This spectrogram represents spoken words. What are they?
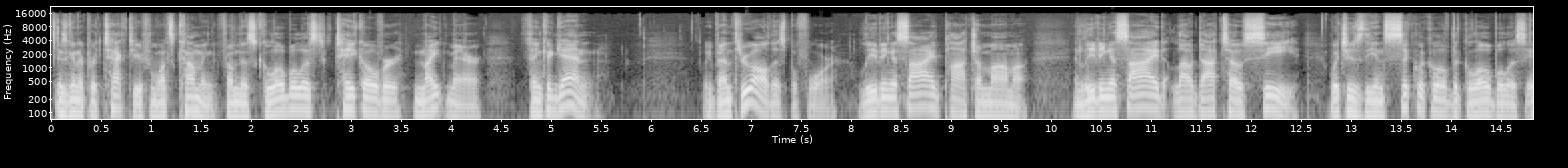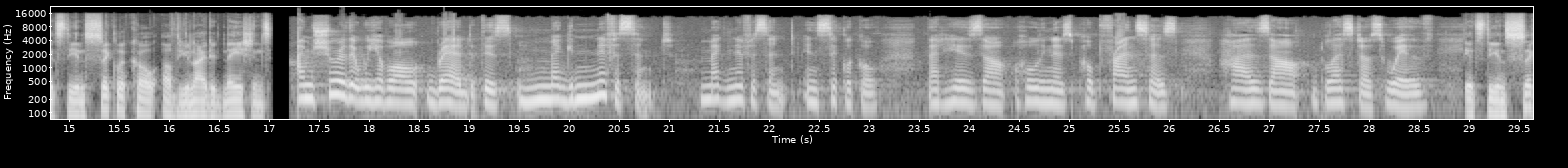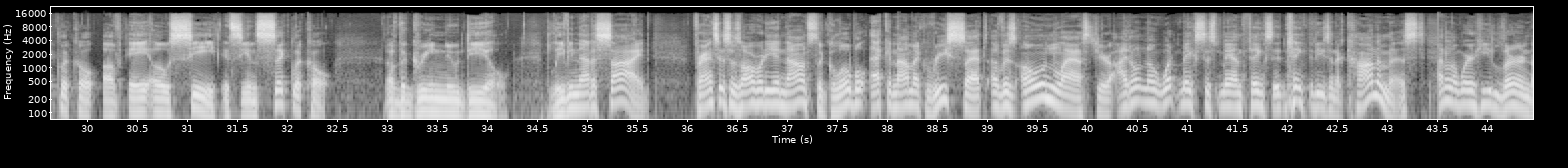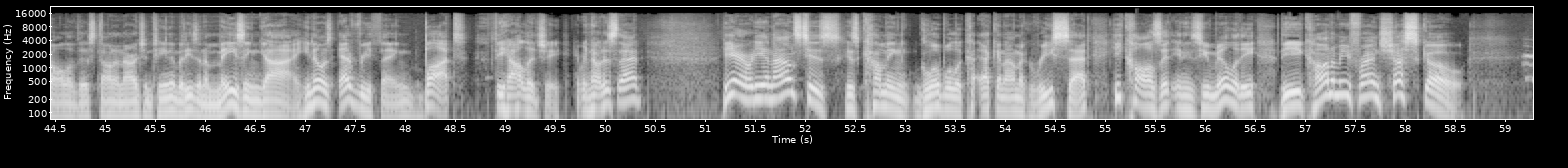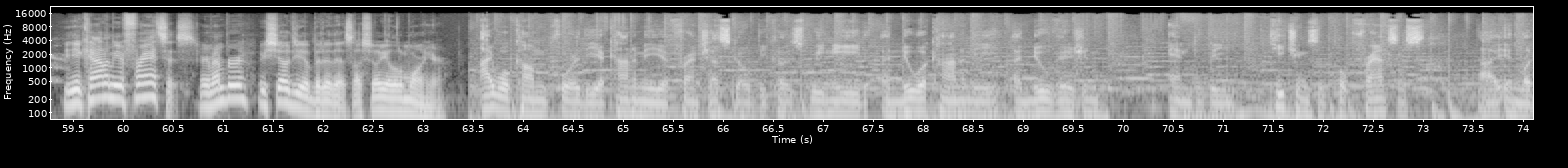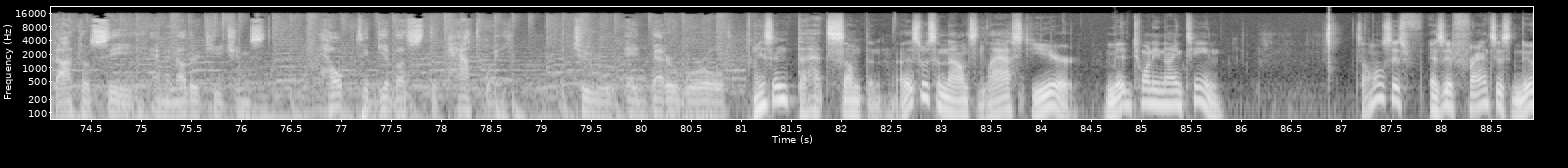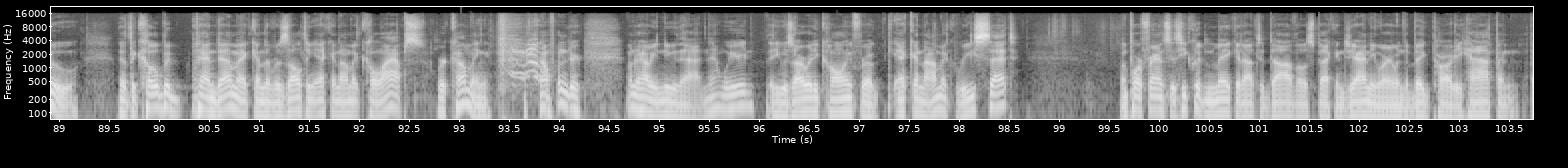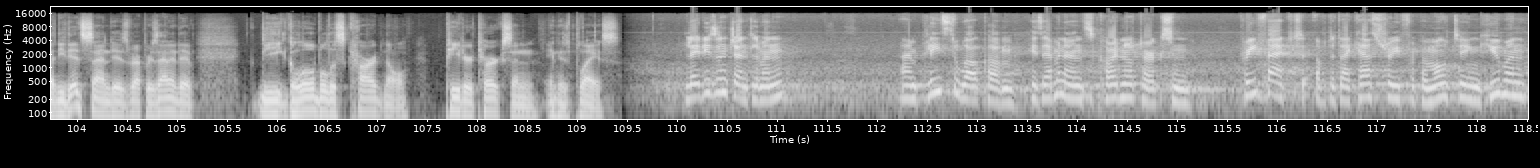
is going to protect you from what's coming from this globalist takeover nightmare, think again. We've been through all this before, leaving aside Pachamama and leaving aside Laudato Si, which is the encyclical of the globalists, it's the encyclical of the United Nations. I'm sure that we have all read this magnificent, magnificent encyclical that His uh, Holiness Pope Francis has uh, blessed us with. It's the encyclical of AOC, it's the encyclical of the Green New Deal. Leaving that aside, Francis has already announced the global economic reset of his own last year. I don't know what makes this man thinks think that he's an economist. I don't know where he learned all of this down in Argentina, but he's an amazing guy. He knows everything but theology. Ever notice that? He already announced his, his coming global economic reset. He calls it, in his humility, the economy Francesco. The economy of Francis. Remember? We showed you a bit of this. I'll show you a little more here. I will come for the economy of Francesco because we need a new economy, a new vision, and the teachings of Pope Francis uh, in Laudato Si and in other teachings help to give us the pathway to a better world. Isn't that something? This was announced last year, mid 2019. It's almost as, as if Francis knew that the COVID pandemic and the resulting economic collapse were coming. I wonder, I wonder how he knew that. Isn't that weird? That he was already calling for an economic reset? Well, poor Francis, he couldn't make it out to Davos back in January when the big party happened. But he did send his representative, the globalist cardinal, Peter Turkson, in his place. Ladies and gentlemen, I'm pleased to welcome His Eminence Cardinal Turkson prefect of the Dicastery for Promoting Human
